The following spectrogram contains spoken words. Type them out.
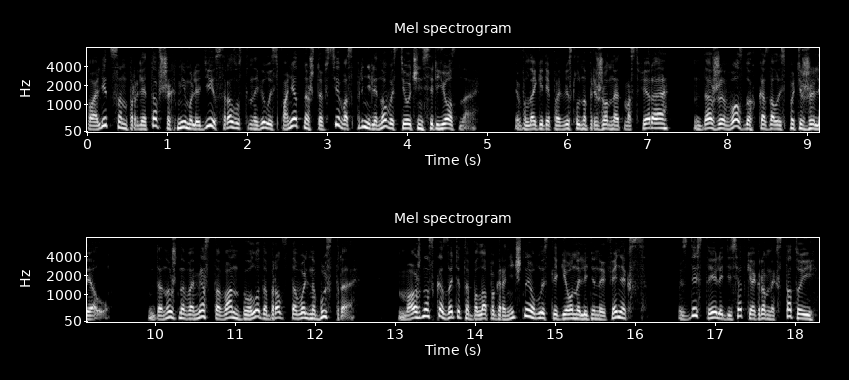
По лицам пролетавших мимо людей сразу становилось понятно, что все восприняли новости очень серьезно. В лагере повисла напряженная атмосфера, даже воздух, казалось, потяжелел. До нужного места Ван Буэлэ добрался довольно быстро. Можно сказать, это была пограничная область Легиона Ледяной Феникс. Здесь стояли десятки огромных статуй,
